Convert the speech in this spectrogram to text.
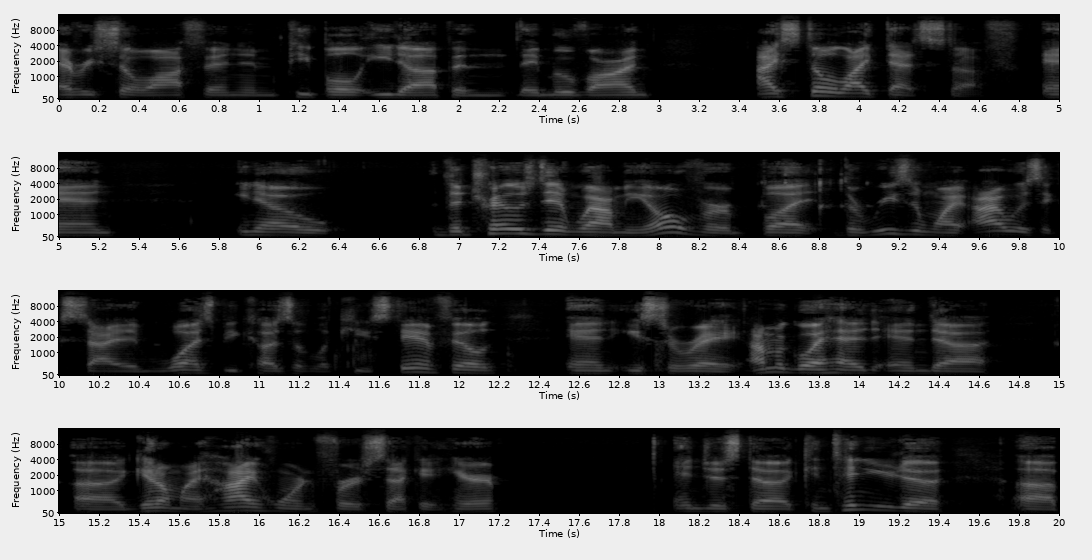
every so often, and people eat up and they move on. I still like that stuff, and you know the trailers didn't wow me over, but the reason why I was excited was because of Lakeith Stanfield and Issa Rae. I'm gonna go ahead and uh, uh, get on my high horn for a second here and just uh, continue to uh,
